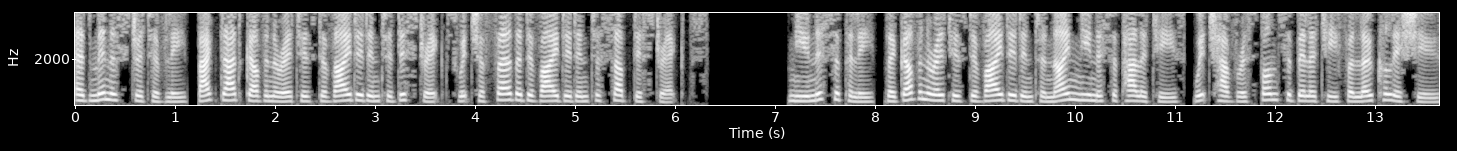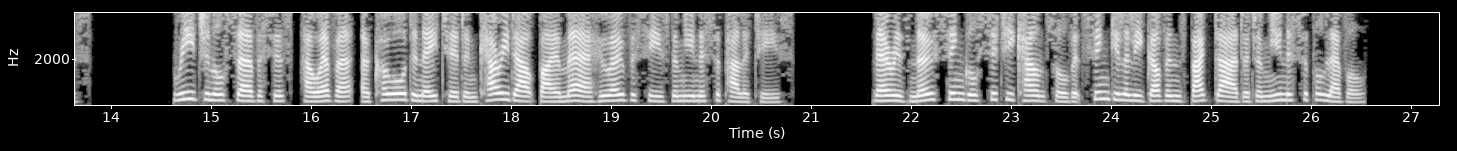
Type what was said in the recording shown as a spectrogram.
Administratively, Baghdad Governorate is divided into districts which are further divided into sub-districts. Municipally, the governorate is divided into nine municipalities, which have responsibility for local issues. Regional services, however, are coordinated and carried out by a mayor who oversees the municipalities. There is no single city council that singularly governs Baghdad at a municipal level.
